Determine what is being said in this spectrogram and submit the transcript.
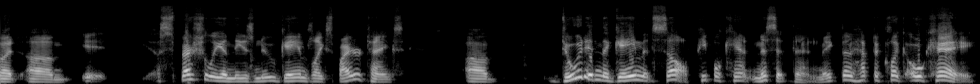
but um, it, especially in these new games like Spider Tanks, uh, do it in the game itself. People can't miss it. Then make them have to click OK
